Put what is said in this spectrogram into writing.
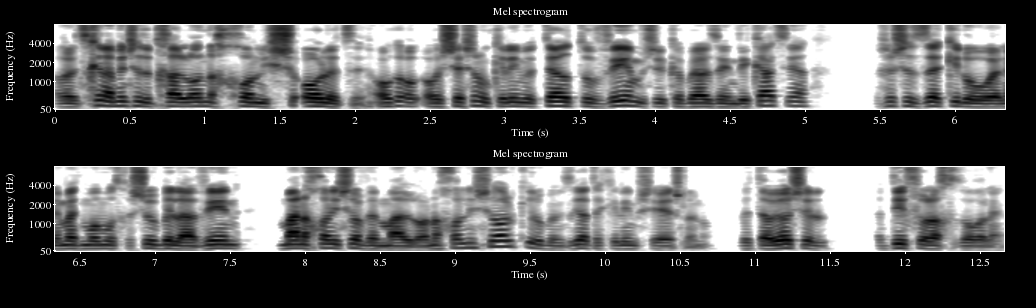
אבל צריכים להבין שזה בכלל לא נכון לשאול את זה, או, או, או שיש לנו כלים יותר טובים בשביל לקבל על זה אינדיקציה. אני חושב שזה כאילו אלמנט מאוד מאוד חשוב בלהבין מה נכון לשאול ומה לא נכון לשאול, כאילו במסגרת הכלים שיש לנו, וטעויות של עדיף לא לחזור עליהן.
